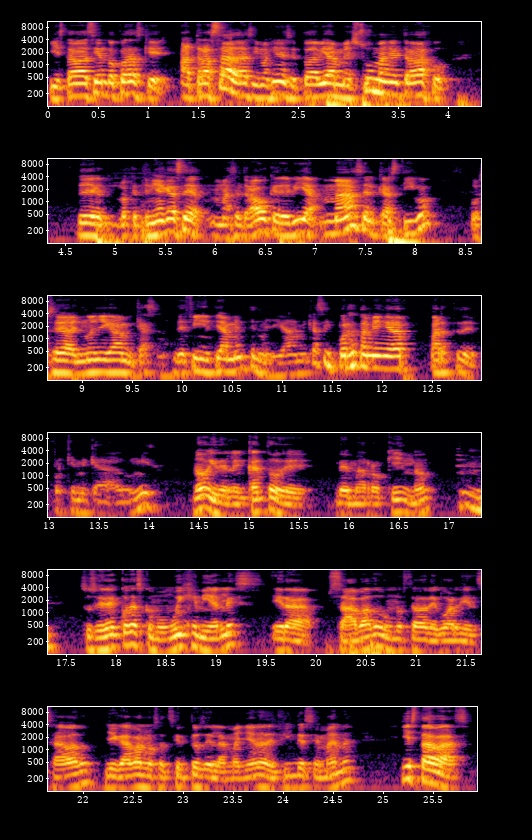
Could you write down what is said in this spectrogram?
y estaba haciendo cosas que atrasadas, imagínense, todavía me suman el trabajo de lo que tenía que hacer, más el trabajo que debía, más el castigo, o sea, no llegaba a mi casa. Definitivamente no llegaba a mi casa. Y por eso también era parte de por qué me quedaba dormido. No, y del encanto de, de Marroquín, ¿no? Sucedían cosas como muy geniales. Era sábado, uno estaba de guardia el sábado. Llegaban los adscritos de la mañana del fin de semana. Y estabas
